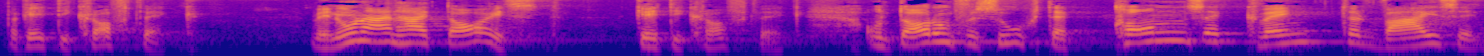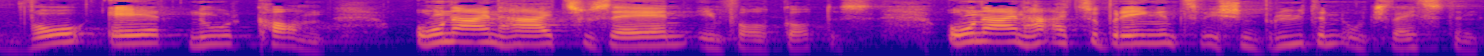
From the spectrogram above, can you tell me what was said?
Da geht die Kraft weg. Wenn Uneinheit da ist, geht die Kraft weg. Und darum versucht er konsequenterweise, wo er nur kann, Uneinheit zu säen im Volk Gottes. Uneinheit zu bringen zwischen Brüdern und Schwestern.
